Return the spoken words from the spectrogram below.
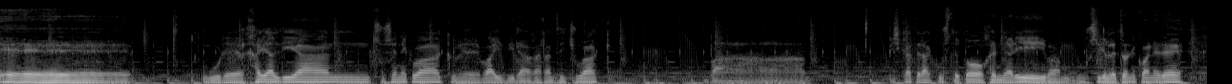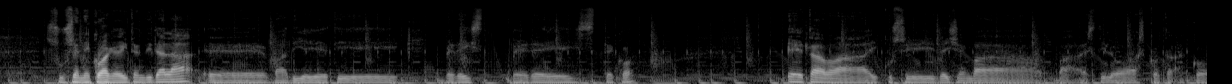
E, gure jaialdian zuzenekoak e, bai dira garrantzitsuak, ba, pizkaterak usteko jendeari ba, musik elektronikoan ere zuzenekoak egiten direla, e, ba, dietik bereiz, bereizteko. Eta ba, ikusi deixen ba, ba, estilo askotako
